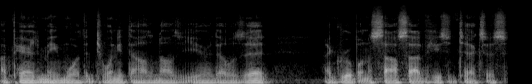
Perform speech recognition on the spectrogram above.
My parents made more than $20,000 a year. That was it. I grew up on the south side of Houston, Texas.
